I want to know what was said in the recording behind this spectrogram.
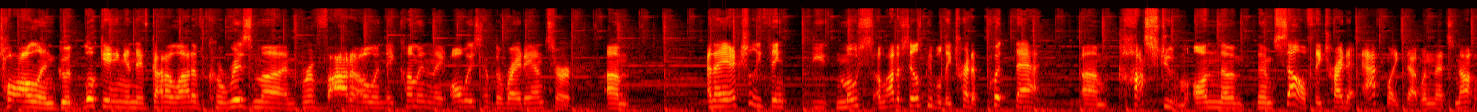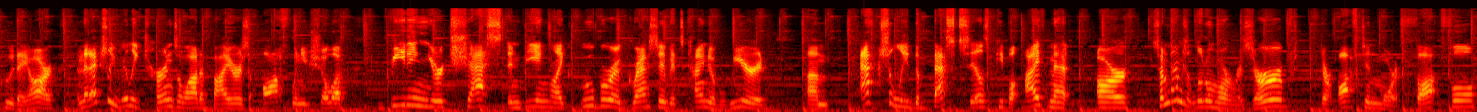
tall and good looking, and they've got a lot of charisma and bravado, and they come in and they always have the right answer. Um, and I actually think the most, a lot of salespeople, they try to put that um, costume on them themselves. They try to act like that when that's not who they are, and that actually really turns a lot of buyers off when you show up beating your chest and being like uber aggressive. It's kind of weird. Um, actually the best salespeople I've met are sometimes a little more reserved. They're often more thoughtful.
